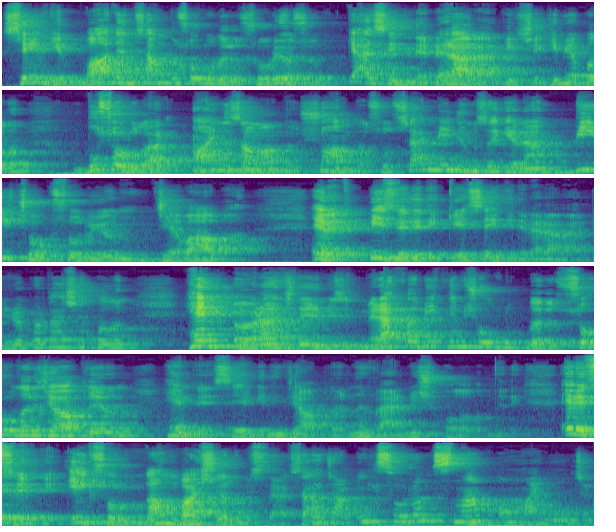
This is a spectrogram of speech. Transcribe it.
Sevgi madem sen bu soruları soruyorsun gel seninle beraber bir çekim yapalım. Bu sorular aynı zamanda şu anda sosyal medyamıza gelen birçok soruyun cevabı. Evet biz de dedik ki sevgiyle beraber bir röportaj yapalım. Hem öğrencilerimizin merakla beklemiş oldukları soruları cevaplayalım hem de sevginin cevaplarını vermiş olalım dedik. Evet sevgi ilk sorumdan başlayalım istersen. Hocam ilk sorum sınav online olacak.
